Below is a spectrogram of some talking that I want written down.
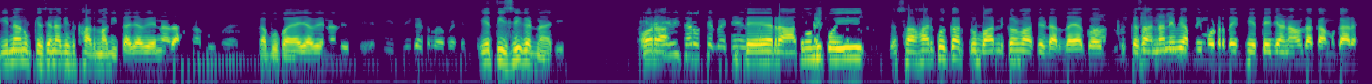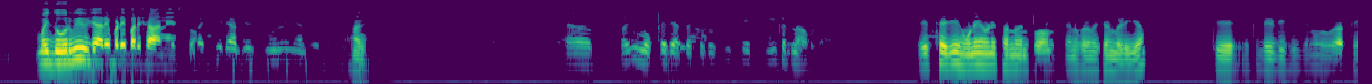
ਇਹਨਾਂ ਨੂੰ ਕਿਸੇ ਨਾ ਕਿਸੇ ਖਾਤਮਾ ਕੀਤਾ ਜਾਵੇ ਇਹਨਾਂ ਦਾ। ਕਾਬੂ ਪਾਇਆ ਜਾਵੇ ਇਹਨਾਂ ਦੇ ਉੱਤੇ। ਘਟਨਾ 'ਚ। ਇਹ ਤੀਸਰੀ ਘਟਨਾ ਜੀ। ਔਰ ਇਹ ਵੀ ਸਰ ਉੱਥੇ ਬੈਠੇ ਤੇ ਰਾਤ ਨੂੰ ਵੀ ਕੋਈ ਹਰ ਕੋਈ ਘਰ ਤੋਂ ਬਾਹਰ ਨਿਕਲਣ ਵਾਸਤੇ ਡਰਦਾ ਆ। ਕੋਈ ਕਿਸਾਨਾਂ ਨੇ ਵੀ ਆਪਣੀ ਮੋਟਰ ਤੇ ਖੇਤੇ ਜਾਣਾ ਹੁੰਦਾ ਕੰਮ ਕਰ। ਮਜ਼ਦੂਰ ਵੀ ਵਿਚਾਰੇ ਬੜੇ ਪਰੇਸ਼ਾਨ ਨੇ ਇਸ ਤੋਂ। ਬੱਚੇ ਜਾਂਦੇ ਸਕੂਲ ਨਹੀਂ ਜਾਂਦੇ ਹਾਂਜੀ। ਭਾਜੀ ਮੌਕੇ ਤੇ ਐਸਐਚਓ ਤੁਸੀਂ ਤੇ ਕੀ ਘਟਨਾ ਹੋਈ? ਇੱਥੇ ਜੀ ਹੁਣੇ ਹੁਣੇ ਸਾਨੂੰ ਇਨਫੋਰਮ ਇਨਫੋਰਮੇਸ਼ਨ ਮਿਲੀ ਆ ਕਿ ਇੱਕ ਲੇਡੀ ਸੀ ਜਿਹਨੂੰ ਰਾਤੀ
